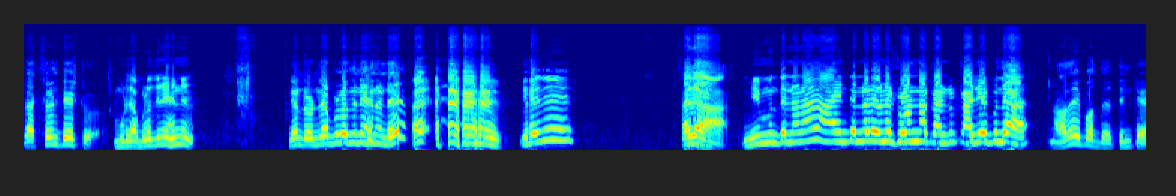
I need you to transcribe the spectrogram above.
ఎక్సలెంట్ టేస్ట్ మూడు దెబ్బలు తినేసాను నేను. నేను రెండు దెబ్బలు నేనండి ఏది? అదా మీ ముందు తిన్నానా? ఆయన తిన్నాడు ఏమన్నా చూడండి నాకు కంట్రోల్ ఖాళీ అయిపోయిందా? అదే అయిపోద్ది తింటే.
